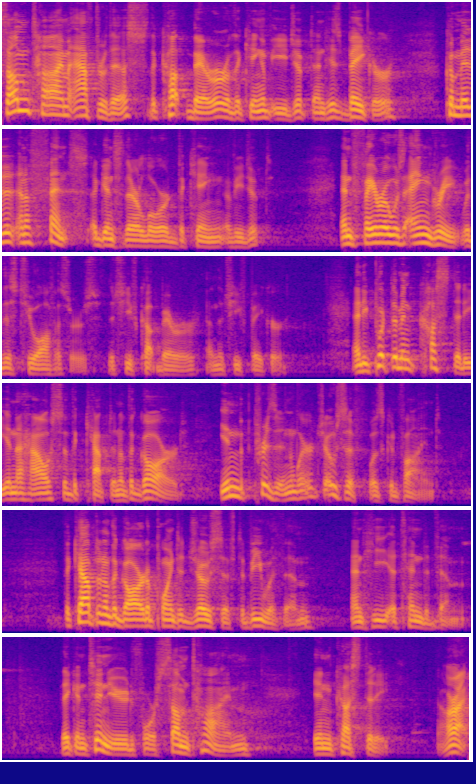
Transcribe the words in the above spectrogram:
Sometime after this, the cupbearer of the king of Egypt and his baker committed an offense against their lord, the king of Egypt. And Pharaoh was angry with his two officers, the chief cupbearer and the chief baker. And he put them in custody in the house of the captain of the guard, in the prison where Joseph was confined. The captain of the guard appointed Joseph to be with them, and he attended them. They continued for some time in custody. All right,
